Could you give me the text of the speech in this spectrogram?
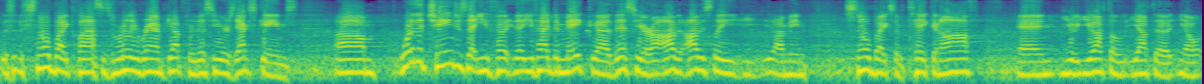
the, the snow bike class is really ramped up for this year's X Games. Um, what are the changes that you've that you've had to make uh, this year? Obviously, I mean, snow bikes have taken off, and you you have to you have to you know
